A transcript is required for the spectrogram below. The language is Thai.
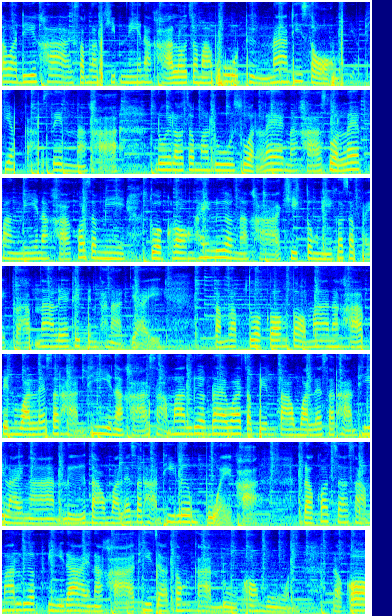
สวัสดีค่ะสำหรับคลิปนี้นะคะ เราจะมาพูดถึงหน้าที่ 2 เปรียบเทียบกราฟเส้นนะคะ โดยเราจะมาดูส่วนแรกนะคะ ส่วนแรกฝั่งนี้นะคะ ก็จะมีตัวกรองให้เลือกนะคะ คลิกตรงนี้ก็จะไปกราฟหน้าแรกที่เป็นขนาดใหญ่สำหรับตัวกรองต่อมานะคะ เป็นวันและสถานที่นะคะ สามารถเลือกได้ว่าจะเป็นตามวันและสถานที่รายงาน หรือตามวันและสถานที่เริ่มป่วยค่ะ แล้วก็จะสามารถเลือกปีได้นะคะ ที่จะต้องการดูข้อมูล แล้วก็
